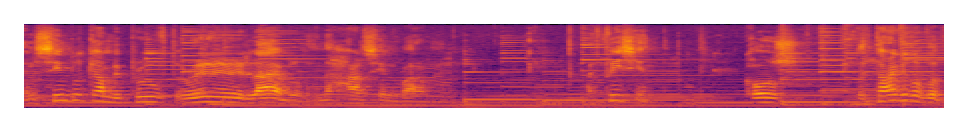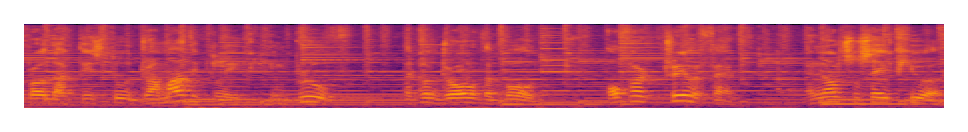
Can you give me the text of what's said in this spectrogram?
and simple can be proved really reliable in the hard sea environment. Efficient because the target of the product is to dramatically improve the control of the boat, offer trim effect, and also save fuel.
